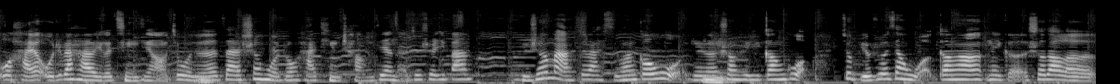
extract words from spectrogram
我还有我这边还有一个情境啊，就我觉得在生活中还挺常见的，就是一般女生嘛，对吧？喜欢购物，这个嗯双十一刚过，就比如说像我刚刚那个收到了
